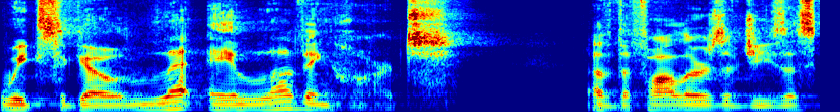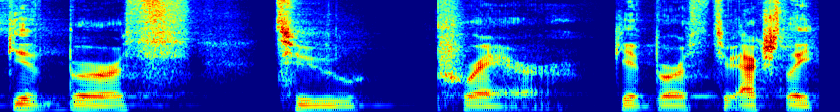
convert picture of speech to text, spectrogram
weeks ago. Let a loving heart of the followers of Jesus give birth to prayer, give birth to actually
